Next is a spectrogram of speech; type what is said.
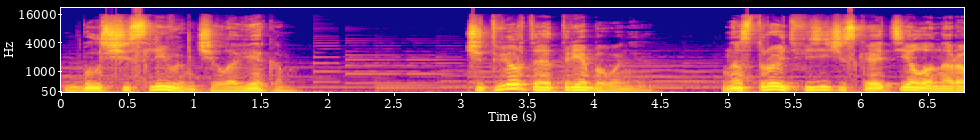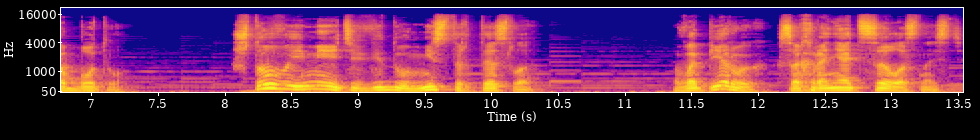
был счастливым человеком. Четвертое требование – настроить физическое тело на работу. Что вы имеете в виду, мистер Тесла? Во-первых, сохранять целостность.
